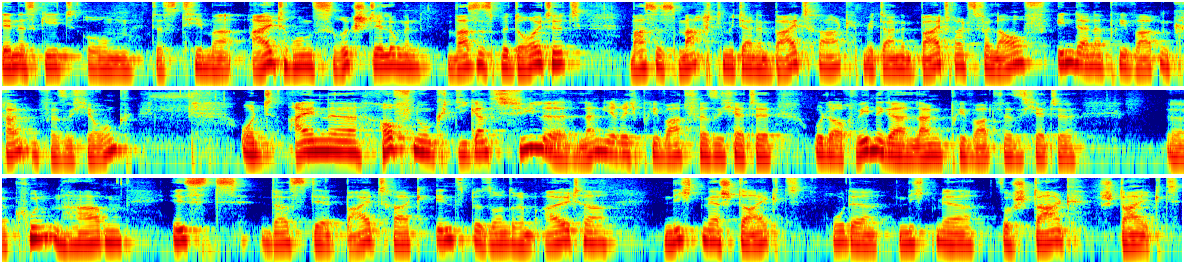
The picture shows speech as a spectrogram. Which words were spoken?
denn es geht um das Thema Alterungsrückstellungen, was es bedeutet, was es macht mit deinem Beitrag, mit deinem Beitragsverlauf in deiner privaten Krankenversicherung. Und eine Hoffnung, die ganz viele langjährig Privatversicherte oder auch weniger lang Privatversicherte äh, Kunden haben, ist, dass der Beitrag insbesondere im Alter nicht mehr steigt oder nicht mehr so stark steigt.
